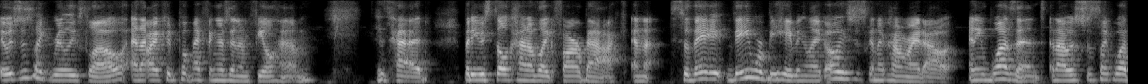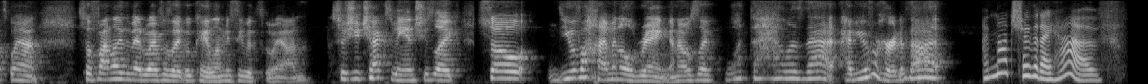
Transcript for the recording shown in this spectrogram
it was just like really slow. And I could put my fingers in and feel him his head but he was still kind of like far back. And so they they were behaving like oh he's just going to come right out. And he wasn't. And i was just like what's going on? So finally the midwife was like okay let me see what's going on. So she checks me and she's like so you have a hymenal ring. And i was like what the hell is that? Have you ever heard of that? I'm not sure that I have.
